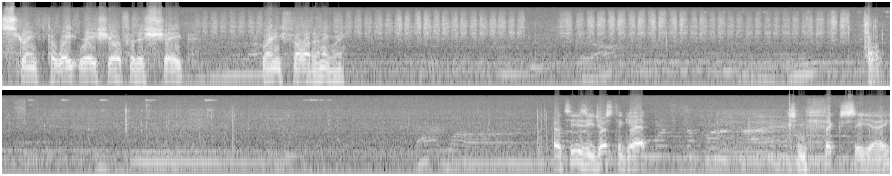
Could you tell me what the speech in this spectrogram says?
strength to weight ratio for this shape, for any fillet anyway. It's easy just to get some thick CA.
